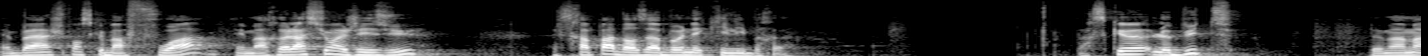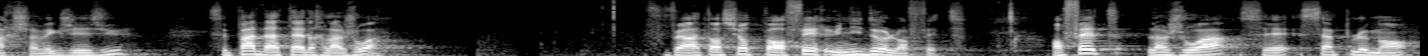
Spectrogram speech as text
eh ben, je pense que ma foi et ma relation à Jésus ne sera pas dans un bon équilibre. Parce que le but de ma marche avec Jésus, c'est pas d'atteindre la joie. Il faut faire attention de ne pas en faire une idole, en fait. En fait, la joie, c'est simplement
